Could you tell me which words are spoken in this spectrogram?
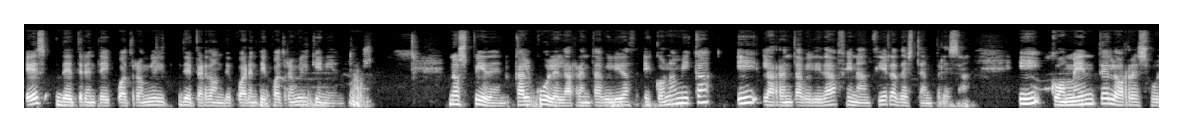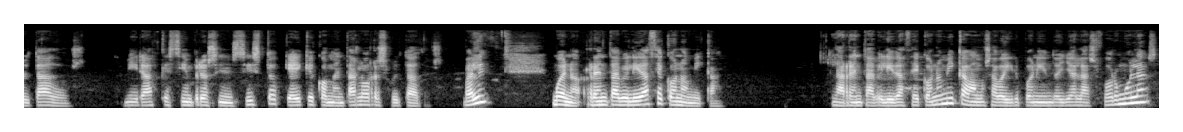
es de, 34.000, de, de 44.500. Nos piden calcule la rentabilidad económica y la rentabilidad financiera de esta empresa y comente los resultados. Mirad que siempre os insisto que hay que comentar los resultados, ¿vale? Bueno, rentabilidad económica. La rentabilidad económica, vamos a ir poniendo ya las fórmulas.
